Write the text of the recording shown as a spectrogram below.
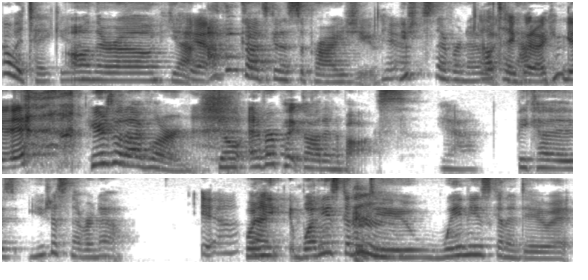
I would take it. on their own? Yeah, Yeah. I think God's going to surprise you. Yeah. You just never know. I'll take what I can get. Here's what I've learned: don't ever put God in a box yeah. because you just never know Yeah. what I- he what he's going to do, when he's going to do it,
